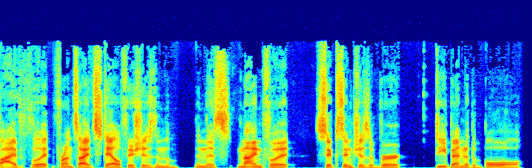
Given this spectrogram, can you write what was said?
five foot frontside stale fishes in the in this nine foot six inches of vert deep end of the bowl.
